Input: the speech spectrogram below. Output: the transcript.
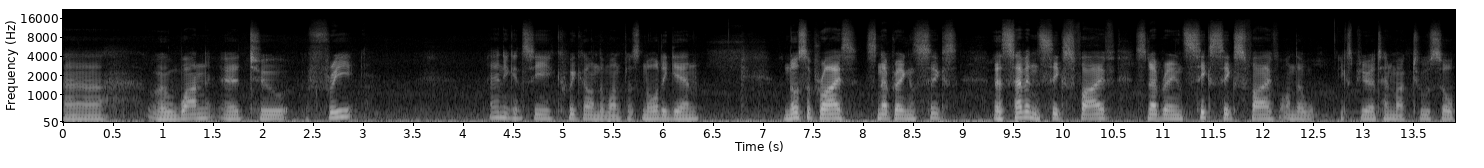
Uh, uh, one, uh, two, three and you can see quicker on the OnePlus Nord again. No surprise, Snapdragon 6, uh, 765, Snapdragon 665 on the Xperia 10 Mark II, so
